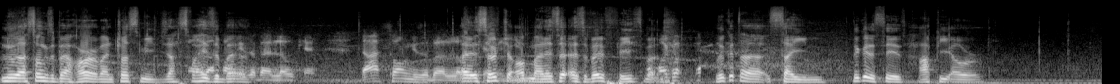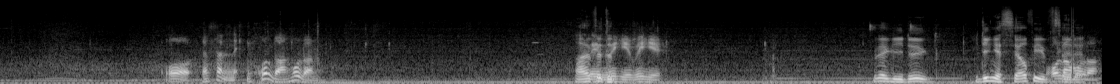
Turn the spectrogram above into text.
No, that song's about her, man. Trust me, that's No, why it's that song about. is about Lil Kim. That song is about Lil Uh, Kim. search it up, man. It's, it's about faith, man. my God. Look at that sign. Look at it says happy hour. Oh, that's a. Hold on, hold on. I Wait, put the, wait here, wait here. what are you doing? You're doing a selfie Hold on, beside hold on.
